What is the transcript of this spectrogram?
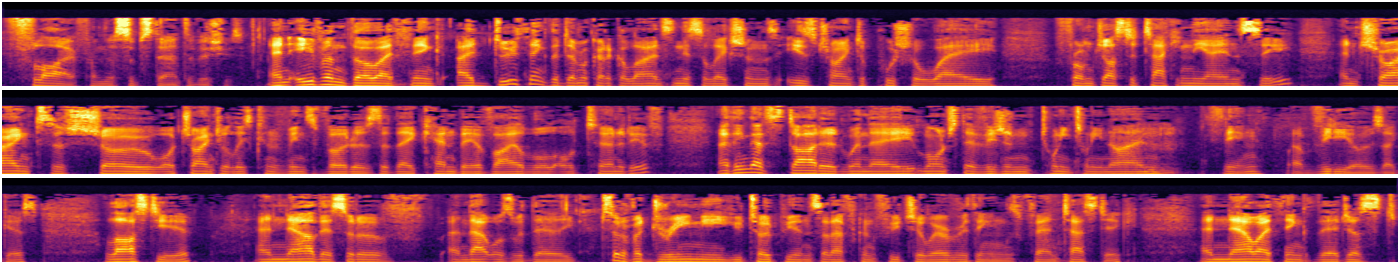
fly from the substantive issues. And even though I think, I do think the Democratic Alliance in this elections is trying to push away from just attacking the ANC and trying to show or trying to at least convince voters that they can be a viable alternative. I think that started when they launched their Vision 2029 thing, uh, videos, I guess, last year. And now they're sort of, and that was with their sort of a dreamy utopian South African future where everything's fantastic. And now I think they're just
